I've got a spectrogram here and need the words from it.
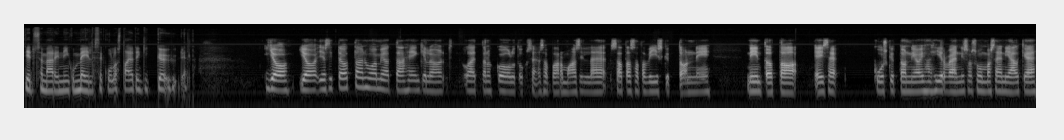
tietyssä määrin niin kuin meille se kuulostaa jotenkin köyhyydeltä. Joo, joo, ja sitten ottaen huomioon, että tämä henkilö on laittanut koulutukseensa varmaan sille 100-150 tonnia, niin tota, ei se 60 tonnia ole ihan hirveän iso summa sen jälkeen,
